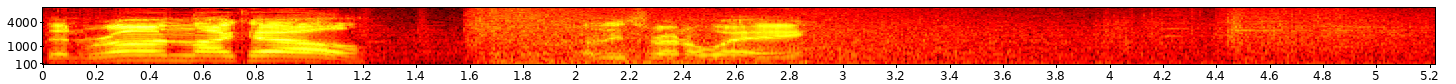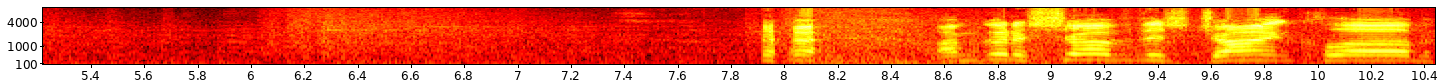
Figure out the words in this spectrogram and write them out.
Then run like hell. At least run away. I'm gonna shove this giant club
